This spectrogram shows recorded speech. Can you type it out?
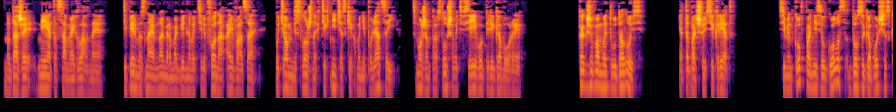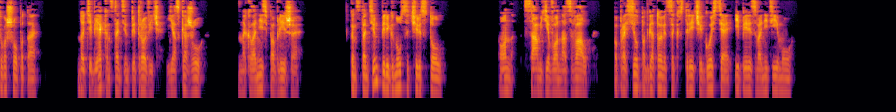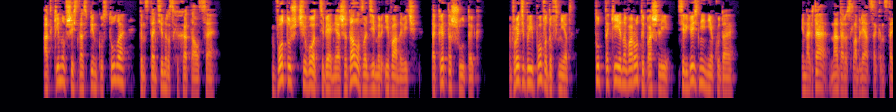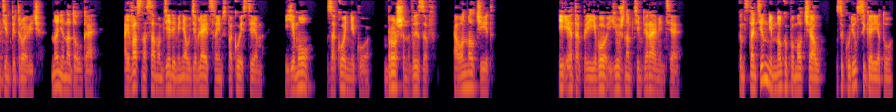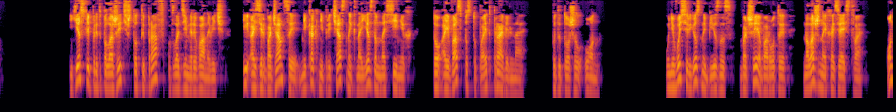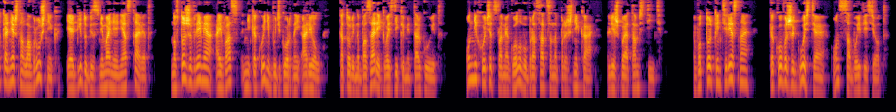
Но даже не это самое главное. Теперь мы знаем номер мобильного телефона Айваза. Путем несложных технических манипуляций сможем прослушивать все его переговоры. Как же вам это удалось? Это большой секрет, Семенков понизил голос до заговорческого шепота. «Но тебе, Константин Петрович, я скажу. Наклонись поближе». Константин перегнулся через стол. Он сам его назвал. Попросил подготовиться к встрече гостя и перезвонить ему. Откинувшись на спинку стула, Константин расхохотался. «Вот уж чего от тебя не ожидал, Владимир Иванович, так это шуток. Вроде бы и поводов нет. Тут такие навороты пошли, серьезней некуда. Иногда надо расслабляться, Константин Петрович, но ненадолго. Айвас на самом деле меня удивляет своим спокойствием. Ему, законнику, брошен вызов, а он молчит. И это при его южном темпераменте. Константин немного помолчал, закурил сигарету. Если предположить, что ты прав, Владимир Иванович, и азербайджанцы никак не причастны к наездам на синих, то Айваз поступает правильно, подытожил он. У него серьезный бизнес, большие обороты, налаженное хозяйство. Он, конечно, лаврушник и обиду без внимания не оставит, но в то же время Айваз не какой-нибудь горный орел, который на базаре гвоздиками торгует. Он не хочет, сломя голову, бросаться на порожняка, лишь бы отомстить. Вот только интересно, какого же гостя он с собой везет.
